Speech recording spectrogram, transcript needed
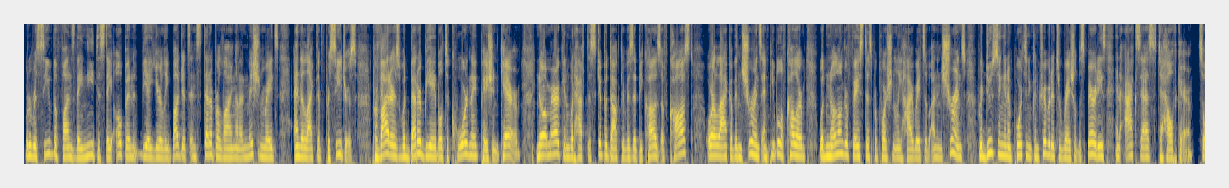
would receive the funds they need to stay open via yearly budgets instead of relying on admission rates and elective procedures. Providers would better be able to coordinate patient care. No American would have to skip a doctor visit because of cost or a lack of insurance, and people of color would no longer face disproportionately high rates of uninsurance, reducing an important contributor to racial disparities in access to healthcare. So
